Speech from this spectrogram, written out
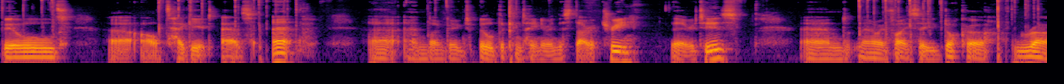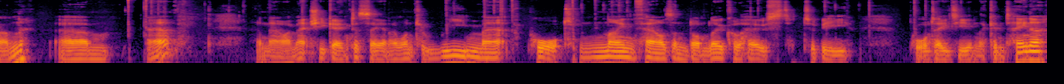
build. Uh, I'll tag it as app uh, and I'm going to build the container in this directory. There it is. And now if I say docker run um, app, and now I'm actually going to say, and I want to remap port 9000 on localhost to be port 80 in the container,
